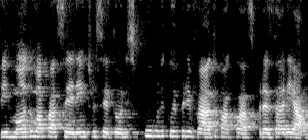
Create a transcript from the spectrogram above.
firmando uma parceria entre os setores público e privado com a classe empresarial.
